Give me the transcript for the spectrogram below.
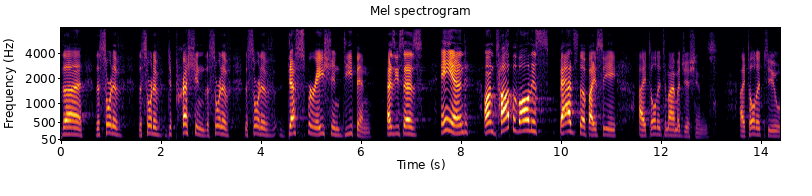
the, the sort of the sort of depression, the sort of the sort of desperation deepen as he says, and on top of all this bad stuff I see, I told it to my magicians. I told it to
